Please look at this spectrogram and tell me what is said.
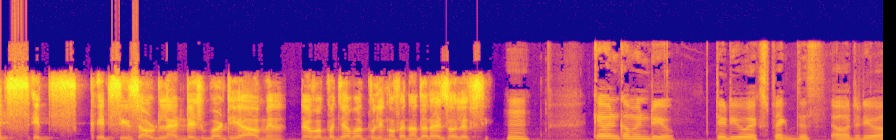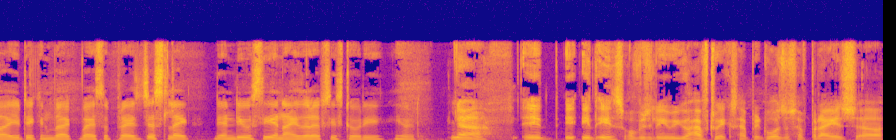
it's it's it seems outlandish, but yeah, I mean, Punjab are pulling off another Aizawl FC. Hmm. Kevin, coming to you. Did you expect this, or did you are you taken back by surprise? Just like, then do you see an Aizawl FC story here? Yeah, it, it it is obviously you have to accept it was a surprise. Uh,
